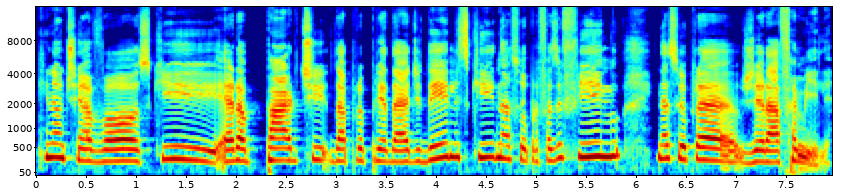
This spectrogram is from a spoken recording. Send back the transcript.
que não tinha voz, que era parte da propriedade deles, que nasceu para fazer filho, nasceu para gerar a família.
